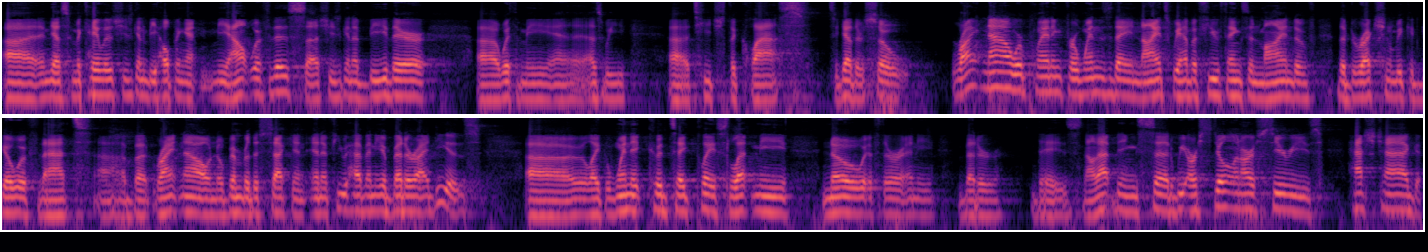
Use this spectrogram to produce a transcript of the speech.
Uh, and yes, Michaela, she's going to be helping me out with this. Uh, she's going to be there uh, with me uh, as we uh, teach the class together. So, right now, we're planning for Wednesday nights. We have a few things in mind of the direction we could go with that. Uh, but right now, November the 2nd, and if you have any better ideas, uh, like when it could take place, let me know if there are any better days. Now, that being said, we are still in our series, hashtag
